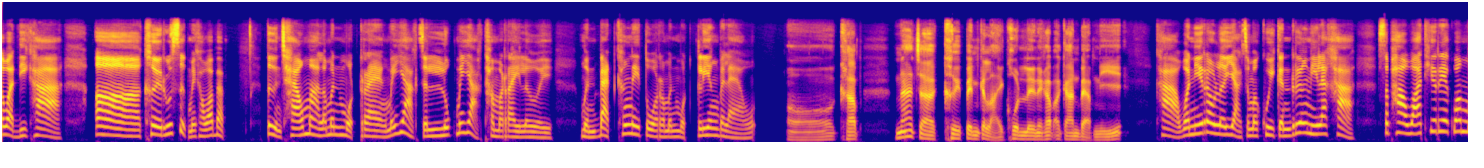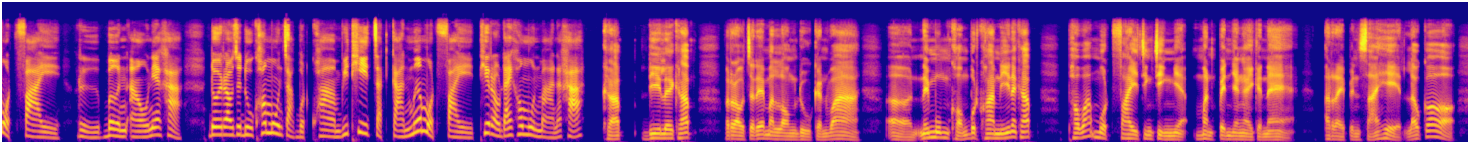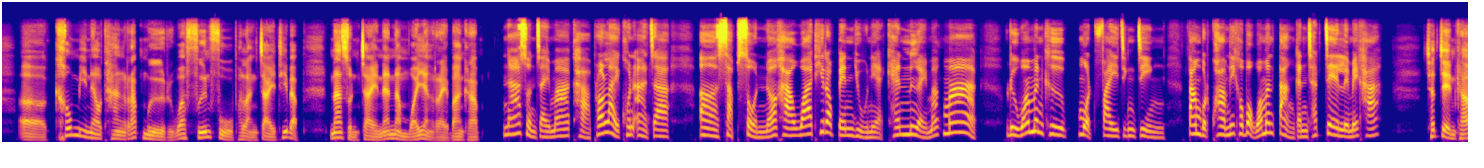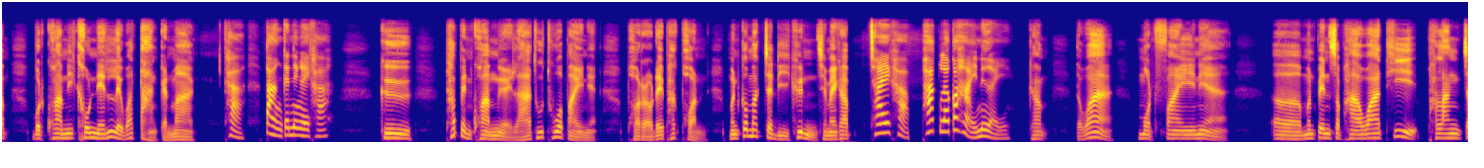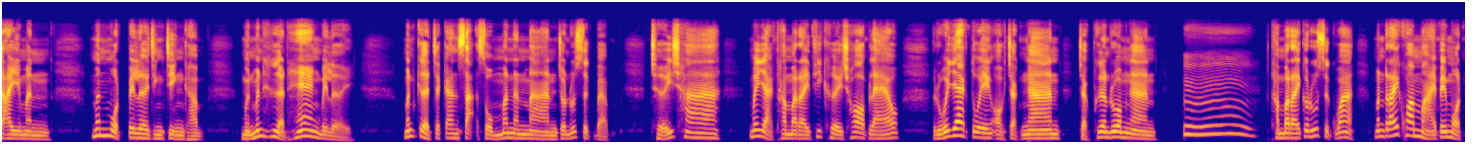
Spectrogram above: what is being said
สวัสดีค่ะเอ่อเคยรู้สึกไหมคะว่าแบบตื่นเช้ามาแล้วมันหมดแรง ไม่อยากจะลุกไม่อยากทำอะไรเลย เหมือนแบตข้างในตัวเรามันหมดเกลี้ยงไปแล้ว อ๋อครับ น่าจะเคยเป็นกันหลายคนเลยนะครับ อาการแบบนี้ ค่ะ วันนี้เราเลยอยากจะมาคุยกันเรื่องนี้แหละค่ะ สภาวะที่เรียกว่าหมดไฟ หรือเบิร์นเอาท์เนี่ยค่ะ โดยเราจะดูข้อมูลจากบทความวิธีจัดการเมื่อหมดไฟที่เราได้ข้อมูลมานะคะ ครับ ดีเลยครับ เราจะได้มาลองดูกันว่า ในมุมของบทความนี้นะครับภาวะหมดไฟจริงๆเนี่ยมันเป็นยังไงกันแน่ อะไรเป็นสาเหตุแล้วก็เขามีแนวทางรับมือหรือว่าฟื้นฟูพลังใจที่แบบน่าสนใจแนะนำไว้อย่างไรบ้างครับน่าสนใจมากค่ะ เพราะหลายคนอาจจะสับสนเนาะคะว่าที่เราเป็นอยู่เนี่ยแค่เหนื่อยมากๆ หรือว่ามันคือหมดไฟจริง ๆ ตามบทความที่เขาบอกว่ามันต่างกันชัดเจนเลยไหมคะ ชัดเจนครับ บทความนี้เขาเน้นเลยว่าต่างกันมาก ค่ะ ต่างกันยังไงคะ คือถ้าเป็นความเหนื่อยล้าทั่วๆไปเนี่ย พอเราได้พักผ่อน มันก็มักจะดีขึ้นใช่ไหมครับ ใช่ค่ะ พักแล้วก็หายเหนื่อย ครับ แต่ว่าหมดไฟเนี่ย เอ่อ มันเป็นสภาวะที่พลังใจมัน มันหมดไปเลยจริง ๆ ครับ เหมือนมันเหือดแห้งไปเลย มันเกิดจากการสะสมมันนานๆจนรู้สึกแบบ เฉยชา ไม่อยากทำอะไรที่เคยชอบแล้ว หรือว่าแยกตัวเองออกจากงาน จากเพื่อนร่วมงานอืมทำอะไรก็รู้สึกว่ามันไร้ความหมายไปหมด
